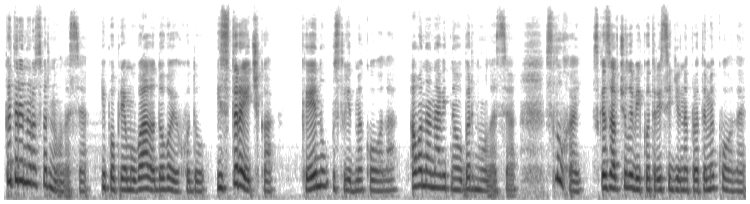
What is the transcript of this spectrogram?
Катерина розвернулася і попрямувала до виходу. Істеричка. кинув услід Микола, а вона навіть не обернулася. Слухай, сказав чоловік, котрий сидів напроти Миколи,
